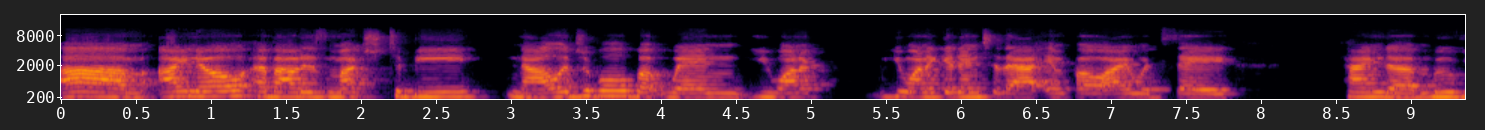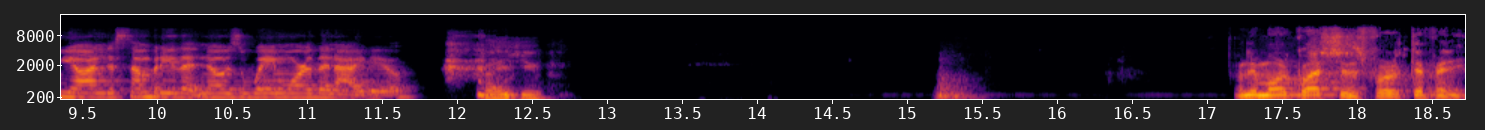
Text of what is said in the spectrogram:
Um, I know about as much to be knowledgeable, but when you want to you want to get into that info, I would say time to move you on to somebody that knows way more than I do. Thank you. Any more questions for Tiffany?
